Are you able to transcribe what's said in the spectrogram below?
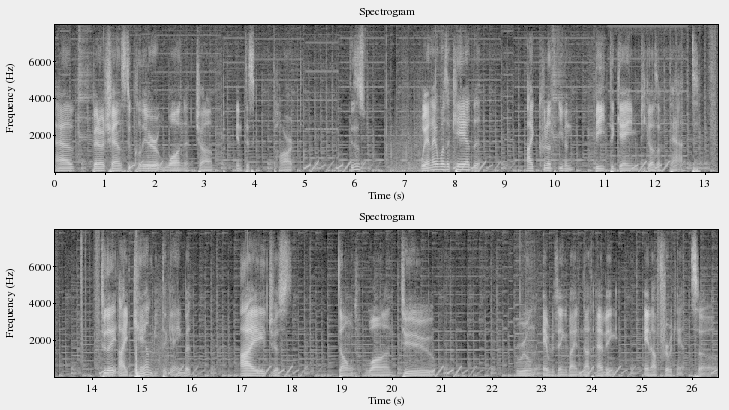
have better chance to clear one jump in this part. This is when I was a kid, I couldn't even beat the game because of that. Today I can beat the game, but I just don't want to ruin everything by not having enough shuriken. So,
